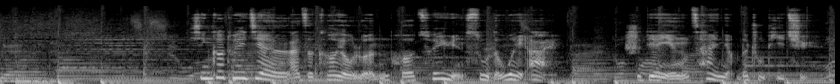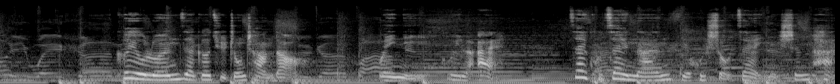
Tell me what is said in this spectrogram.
间。新歌推荐来自柯有伦和崔允素的《为爱》，是电影《菜鸟》的主题曲。柯有伦在歌曲中唱道：“为你，为了爱，再苦再难也会守在你身畔。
